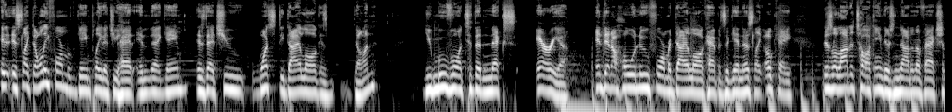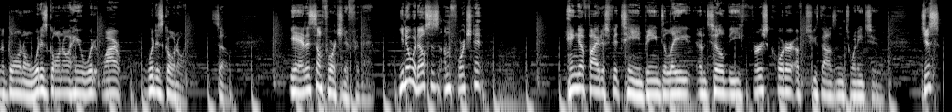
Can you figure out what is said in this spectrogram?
It, it's like the only form of gameplay that you had in that game is that you once the dialogue is done, you move on to the next area and then a whole new form of dialogue happens again. And it's like, okay, there's a lot of talking. There's not enough action going on. What is going on here? What why what is going on? So yeah, it's unfortunate for that. You know what else is unfortunate? King of Fighters 15 being delayed until the first quarter of 2022. Just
